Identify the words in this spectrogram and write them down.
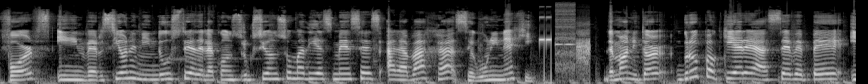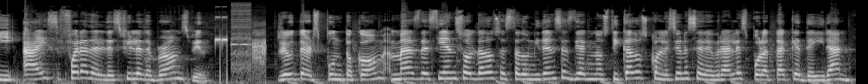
Forbes, inversión en industria de la construcción suma 10 meses a la baja, según INEGI. The Monitor, grupo quiere a CBP y ICE fuera del desfile de Brownsville. Reuters.com, más de 100 soldados estadounidenses diagnosticados con lesiones cerebrales por ataque de Irán.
